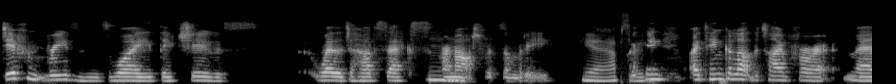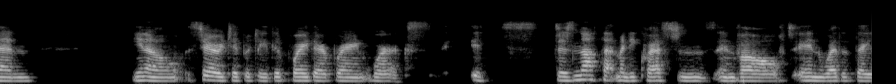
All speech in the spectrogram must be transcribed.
different reasons why they choose whether to have sex or Mm. not with somebody. yeah absolutely. I think I think a lot of the time for men, you know, stereotypically the way their brain works, it's there's not that many questions involved in whether they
